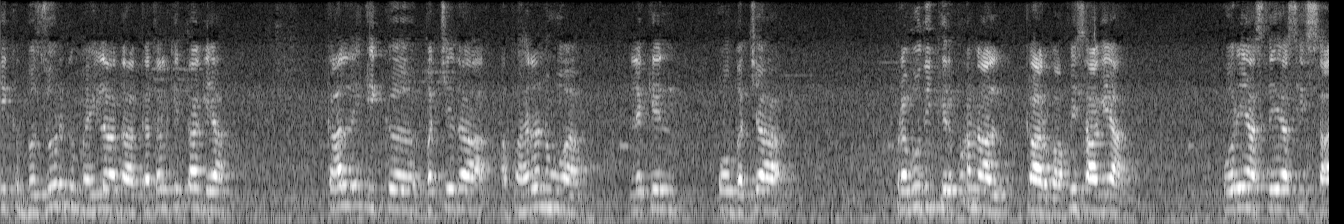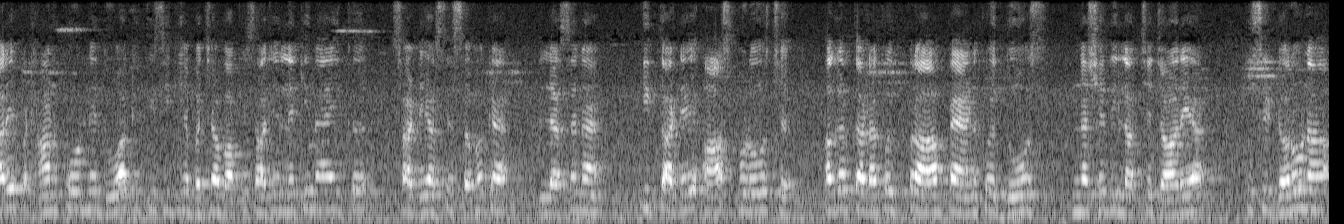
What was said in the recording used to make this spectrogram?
ਇੱਕ ਬਜ਼ੁਰਗ ਮਹਿਲਾ ਦਾ ਕਤਲ ਕੀਤਾ ਗਿਆ। ਕੱਲ ਇੱਕ ਬੱਚੇ ਦਾ ਅਪਹਰਨ ਹੋਇਆ, ਲੇਕਿਨ ਉਹ ਬੱਚਾ ਪ੍ਰਭੂ ਦੀ ਕਿਰਪਾ ਨਾਲ ਘਰ ਵਾਪਸ ਆ ਗਿਆ। ਉਹਦੇ ਵਾਸਤੇ ਅਸੀਂ ਸਾਰੇ ਪਠਾਨਕੋਟ ਨੇ ਦੁਆ ਕੀਤੀ ਸੀ ਕਿ ਇਹ ਬੱਚਾ ਵਾਪਸ ਆ ਜਾਏ, ਲੇਕਿਨ ਇਹ ਇੱਕ ਸਾਡੇ ਵਾਸਤੇ ਸਬਕ ਹੈ ਲੈਸਨ ਹੈ ਕਿ ਤੁਹਾਡੇ ਆਸ ਪੜੋਸ 'ਚ ਅਗਰ ਤੁਹਾਡਾ ਕੋਈ ਭਰਾ, ਭੈਣ, ਕੋਈ ਦੋਸਤ ਨਸ਼ੇ ਦੀ ਲੱਤ 'ਚ ਜਾ ਰਿਹਾ, ਤੁਸੀਂ ਡਰੋ ਨਾ,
